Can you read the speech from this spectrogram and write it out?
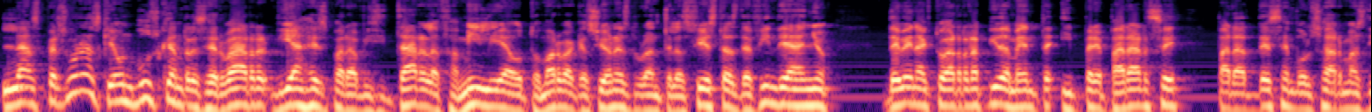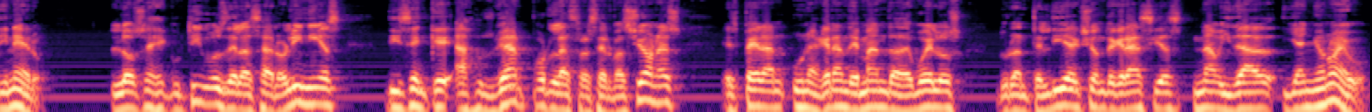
Las personas que aún buscan reservar viajes para visitar a la familia o tomar vacaciones durante las fiestas de fin de año deben actuar rápidamente y prepararse para desembolsar más dinero. Los ejecutivos de las aerolíneas dicen que, a juzgar por las reservaciones, esperan una gran demanda de vuelos durante el Día de Acción de Gracias, Navidad y Año Nuevo.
